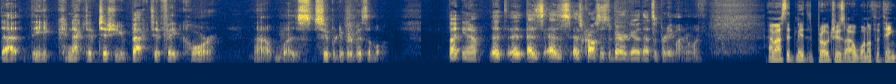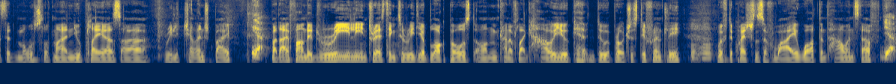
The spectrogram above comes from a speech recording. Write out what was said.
that the connective tissue back to Fate Core uh, was super duper visible. But you know, it, it, as as as crosses to bear go, that's a pretty minor one. I must admit, approaches are one of the things that most of my new players are really challenged by. Yeah. But I found it really interesting to read your blog post on kind of like how you can do approaches differently mm-hmm. with the questions of why, what, and how and stuff. Yeah,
